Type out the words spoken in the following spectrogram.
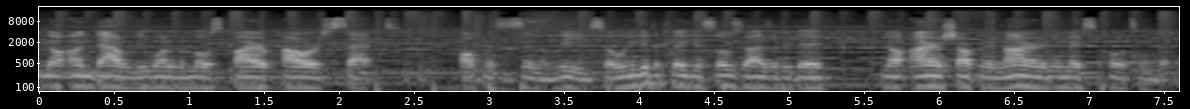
you know, undoubtedly one of the most firepower stacked offenses in the league. So when you get to play against those guys every day, you know, iron sharpening iron, it makes the whole team better.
